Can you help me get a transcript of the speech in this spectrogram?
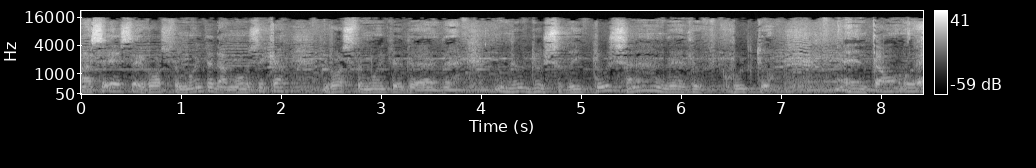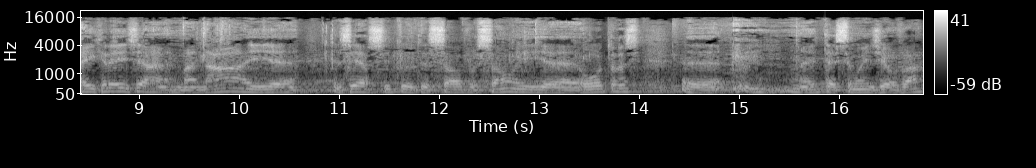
Mas essa, eu gosto muito da música, gosto muito da- do- dos ritos, de- do culto. Então, a igreja Maná e eh, Exército de Salvação e eh, outras, eh, Testemunho de Jeová,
